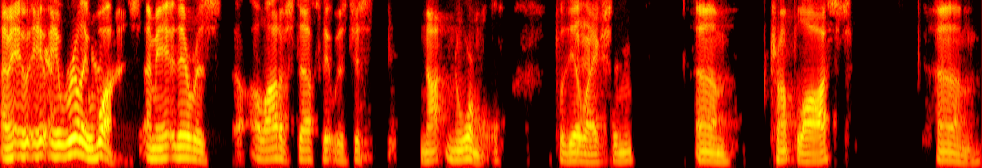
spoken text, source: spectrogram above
I mean, it, it really was. I mean, there was a lot of stuff that was just not normal for the election. Um, Trump lost, um,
